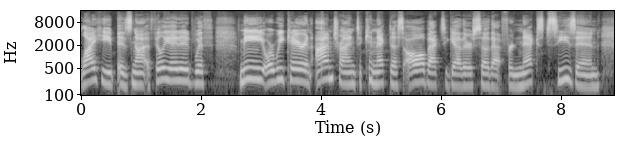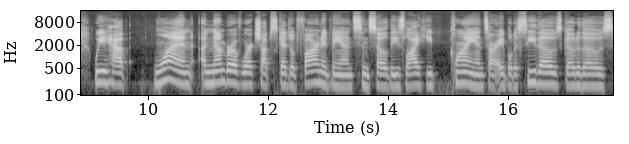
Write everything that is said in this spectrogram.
LIHEAP is not affiliated with me or We Care, and I'm trying to connect us all back together so that for next season we have one a number of workshops scheduled far in advance, and so these LIHEAP clients are able to see those, go to those,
